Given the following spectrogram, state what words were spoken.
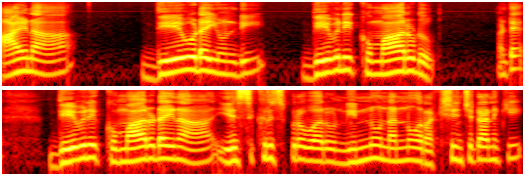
ఆయన దేవుడై ఉండి దేవుని కుమారుడు. అంటే దేవుని కుమారుడైన యేసుక్రీస్తు వారు నిన్ను నన్ను రక్షించడానికి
